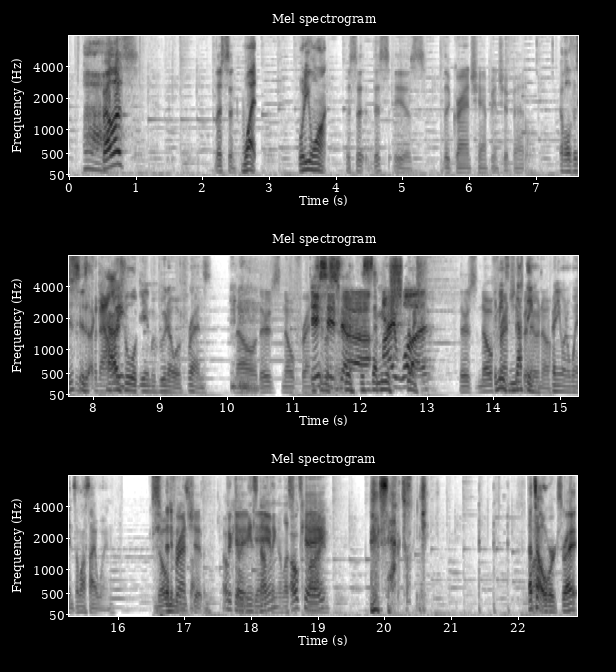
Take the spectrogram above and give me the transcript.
fellas. Listen, What? What do you want? this is this is the grand championship battle. oh, this, This, is, is, a finale. casual game of Uno with friends. No, there's no friendship. This is a is script. uh, This is a mere my script. one. There's no It means friendship nothing in Uno. if anyone wins, unless I win. No Then it means friendship. something. Victory Okay, means game. nothing unless okay. it's mine. Exactly. That's how it works, right?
